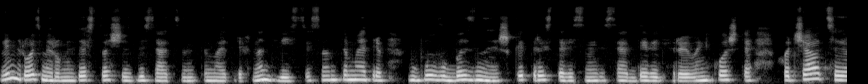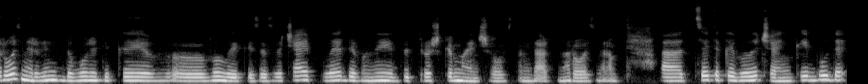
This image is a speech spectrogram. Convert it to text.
Він розміром іде 160 см на 200 см, був без знижки 389 гривень коштує. Хоча цей розмір він доволі таки е, великий. Зазвичай пледи вони йдуть трошки меншого стандартного розміру. Е, Цей такий величенький буде.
